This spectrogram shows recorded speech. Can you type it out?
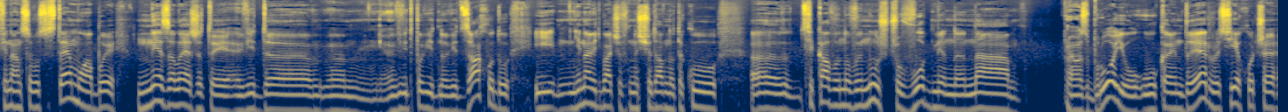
фінансову систему, аби не залежати від е, відповідно від заходу. І я навіть бачив нещодавно таку цікаву новину, що в обмін на Е, зброю у КНДР Росія хоче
